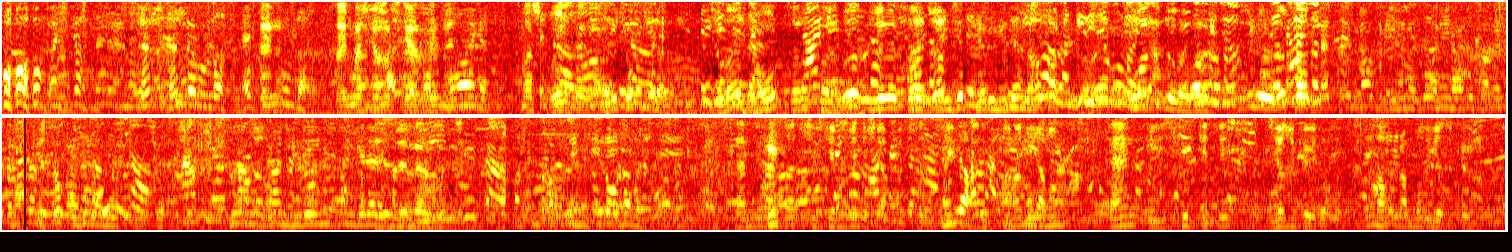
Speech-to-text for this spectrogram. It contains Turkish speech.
Başkan sen, sen de buradasın. Herkes burada. Sayın Başkanım hoş geldin. Buyurun Sayın Valim. Bence Peruni'den daha farklı. Gireceğim olacak. Olacak. Çok güzel anlattınız. Çok teşekkür ederim. Şuramızdan, yüreğimizden gelerek anlattınız. Aslında asıl mesele orada başlıyor. Ben biraz da sirkemize de şey yapmak istedim. Anadolu'nun en iyi sirkesi Yazıköy'de olur. Safranbolu Yazıköy'de olur.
